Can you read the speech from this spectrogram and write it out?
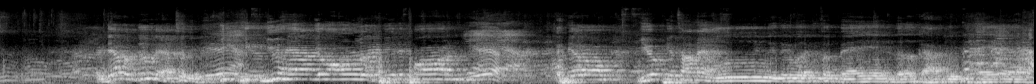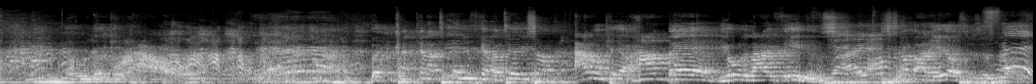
The devil do that to you. He- he- you have your own little pity party. Yeah, yeah. The hell, you up here talking about, ooh, if it wasn't for bad luck, I wouldn't have no luck at all. But is. Somebody else's is worse. And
